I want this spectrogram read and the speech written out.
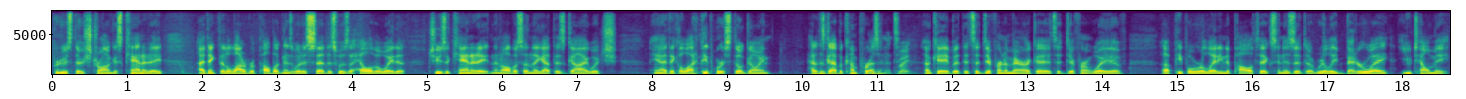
produce their strongest candidate? I think that a lot of Republicans would have said this was a hell of a way to choose a candidate, and then all of a sudden they got this guy which And I think a lot of people are still going, how did this guy become president? Right. Okay, but it's a different America. It's a different way of, of people relating to politics. And is it a really better way? You tell me.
